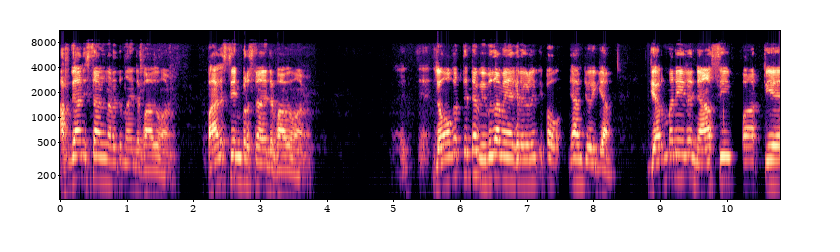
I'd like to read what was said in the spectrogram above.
അഫ്ഗാനിസ്ഥാനിൽ നടക്കുന്നതിന്റെ ഭാഗമാണ്. പാലസ്തീൻ പ്രശ്നം അതിന്റെ ഭാഗമാണ്. ലോകത്തിന്റെ വിവിധ മേഖലകളിൽ ഇപ്പൊ ഞാൻ ചോദിക്കാം. ജർമ്മനിയിലെ നാസി പാർട്ടിയെ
